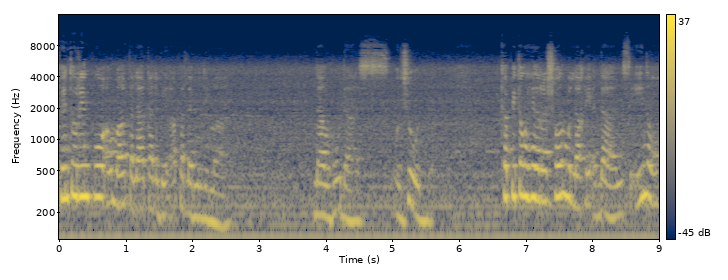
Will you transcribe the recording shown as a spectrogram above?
Ganito rin po ang mga talata 14-15 ng Judas o Jude Kapitong henerasyon mula kay Adan, si Enoch,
